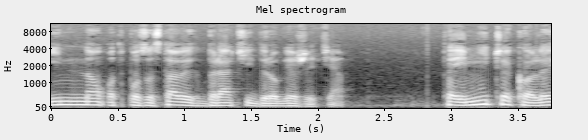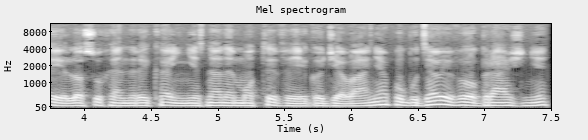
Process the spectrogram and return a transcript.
inną od pozostałych braci drogę życia? Tajemnicze koleje losu Henryka i nieznane motywy jego działania pobudzały wyobraźnię,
